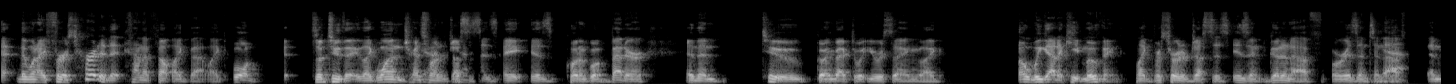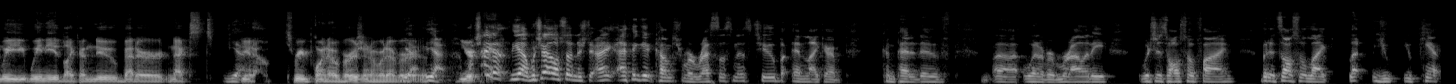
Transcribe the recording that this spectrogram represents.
uh, then when I first heard it, it kind of felt like that. Like, well, so two things. Like one, transformative yeah. justice is a, is quote unquote better, and then two, going back to what you were saying, like, oh, we got to keep moving. Like restorative justice isn't good enough or isn't enough, and we we need like a new, better next, Yes. you know, 3.0 version or whatever. yeah, yeah. Which I, yeah, which I also understand. I, I think it comes from a restlessness too, but and like a competitive, uh, whatever morality, which is also fine. But it's also like let you you can't.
